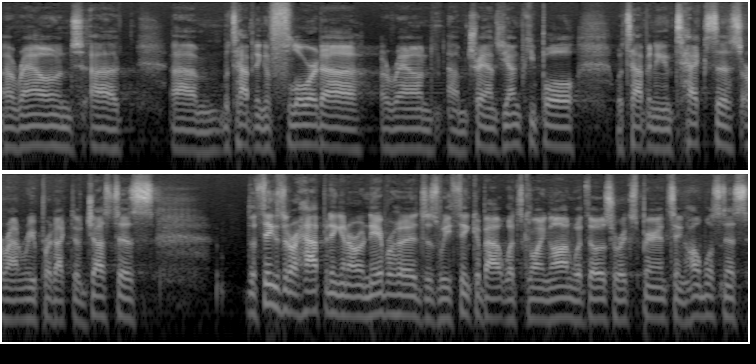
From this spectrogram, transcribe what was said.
around uh, um, what's happening in Florida around um, trans young people, what's happening in Texas around reproductive justice, the things that are happening in our own neighborhoods as we think about what's going on with those who are experiencing homelessness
